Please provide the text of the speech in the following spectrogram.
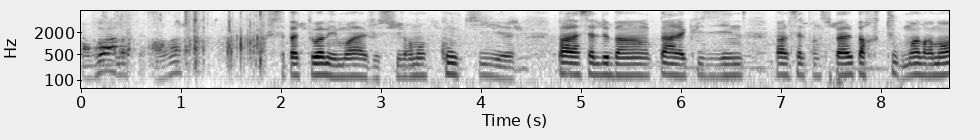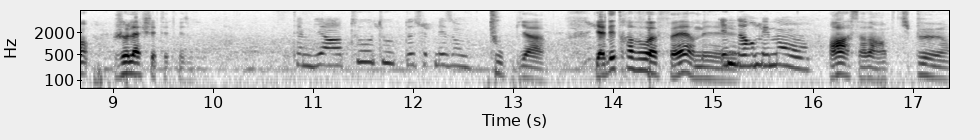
Au revoir. Au revoir. Je sais pas de toi, mais moi, je suis vraiment conquis euh, par la salle de bain, par la cuisine, par la salle principale, par tout. Moi, vraiment, je l'achète cette maison. T'aimes bien tout, tout de cette maison? Tout. Il y a, il y a des travaux à faire, mais. Énormément. Ah, ça va un petit peu. hein.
